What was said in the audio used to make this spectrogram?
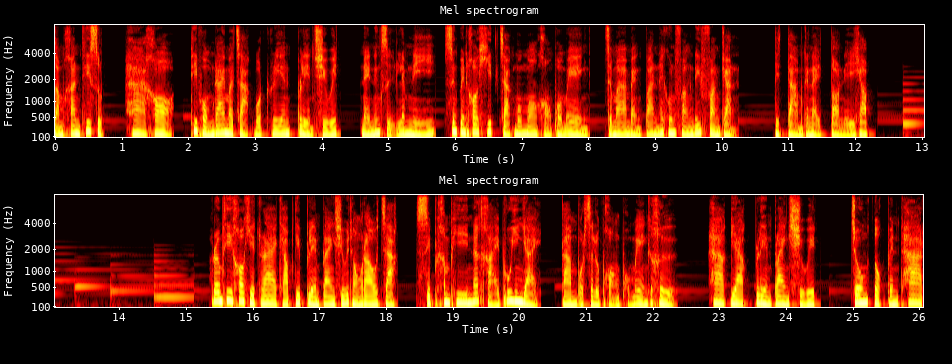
สำคัญที่สุด 5 ข้อ ที่ผมได้มาจากบทเรียนเปลี่ยนชีวิต ในหนังสือเล่มนี้ ซึ่งเป็นข้อคิดจากมุมมองของผมเอง จะมาแบ่งปันให้คุณฟังได้ฟังกัน ติดตามกันในตอนนี้ครับ เริ่มที่ข้อคิดแรกครับที่เปลี่ยนแปลงชีวิตของเราจาก 10คัมภีร์นักขายผู้ยิ่งใหญ่ ตามบทสรุปของผมเองก็คือ หากอยากเปลี่ยนแปลงชีวิต จงตกเป็นทาส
